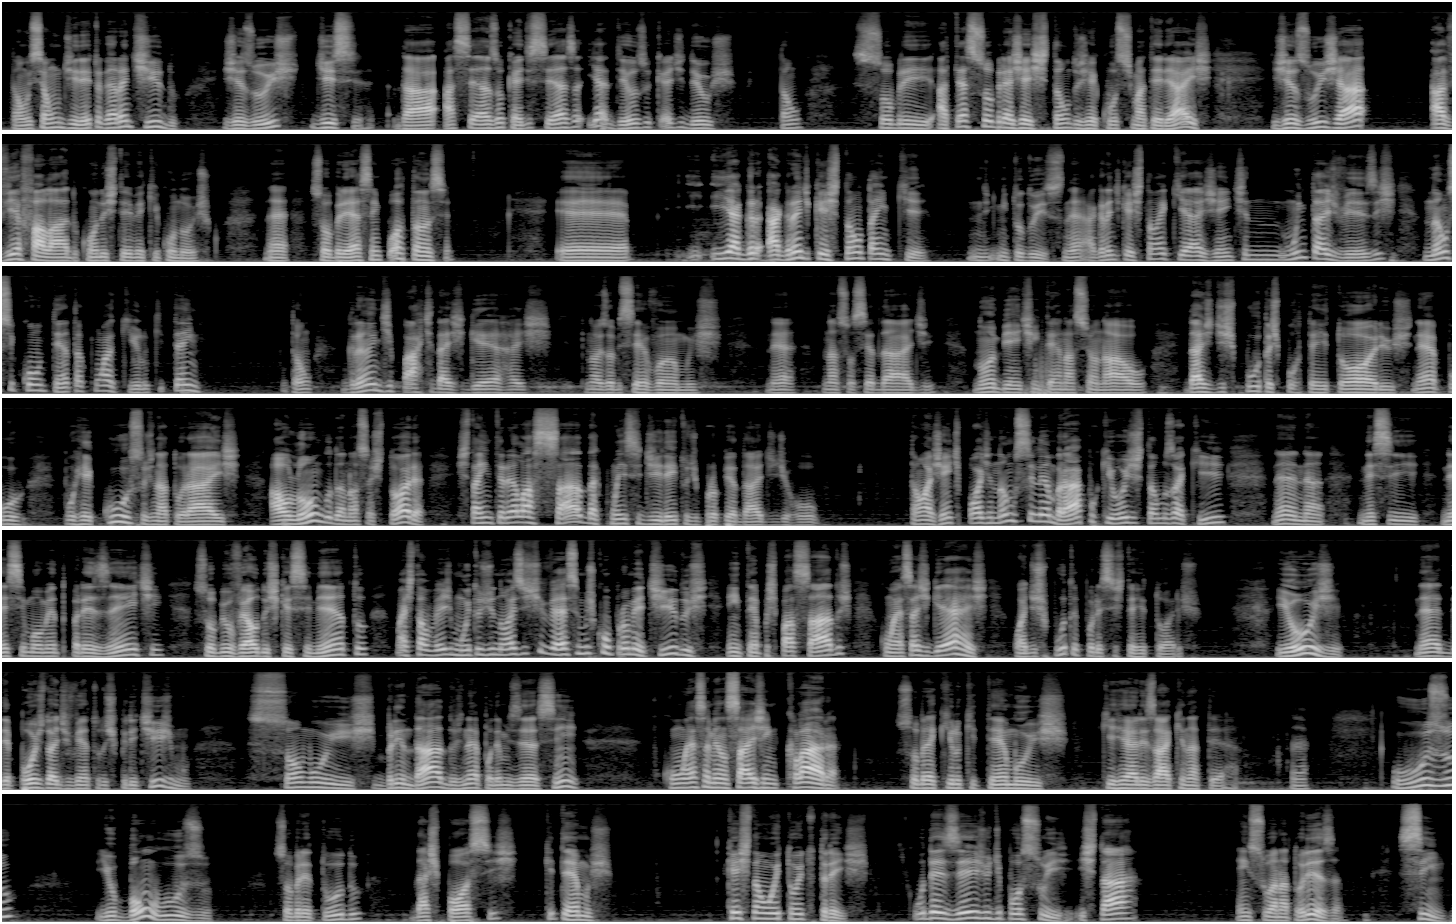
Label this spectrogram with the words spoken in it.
Então, isso é um direito garantido. Jesus disse: dá a César o que é de César e a Deus o que é de Deus. Então, sobre até sobre a gestão dos recursos materiais, Jesus já havia falado quando esteve aqui conosco, né, sobre essa importância. É, e, e a, a grande questão está em que? Em tudo isso, né? A grande questão é que a gente muitas vezes não se contenta com aquilo que tem. Então, grande parte das guerras que nós observamos, né, na sociedade, no ambiente internacional, das disputas por territórios, né, por, por recursos naturais, ao longo da nossa história, está entrelaçada com esse direito de propriedade de roubo. Então a gente pode não se lembrar, porque hoje estamos aqui né, na, nesse, nesse momento presente, sob o véu do esquecimento, mas talvez muitos de nós estivéssemos comprometidos em tempos passados com essas guerras, com a disputa por esses territórios. E hoje, né, depois do advento do Espiritismo, somos brindados, né, podemos dizer assim, com essa mensagem clara sobre aquilo que temos que realizar aqui na Terra. Né? O uso e o bom uso, sobretudo, das posses que temos. Questão 883. O desejo de possuir está em sua natureza? Sim,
